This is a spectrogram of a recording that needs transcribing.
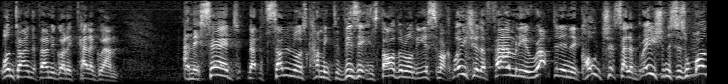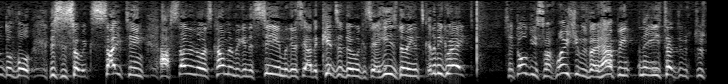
One time the family got a telegram and they said that the son-in-law is coming to visit his father-in-law, the Yismach Moshe. The family erupted in a culture celebration. This is wonderful. This is so exciting. Our son-in-law is coming. We're going to see him. We're going to see how the kids are doing. We're going to see how he's doing. It's going to be great. So he told Yismach Moshe. He was very happy. And then he said, just,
